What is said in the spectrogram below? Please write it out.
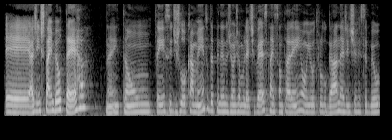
É, a gente está em Belterra, né? Então tem esse deslocamento, dependendo de onde a mulher estiver, está em Santarém ou em outro lugar, né? A gente já recebeu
